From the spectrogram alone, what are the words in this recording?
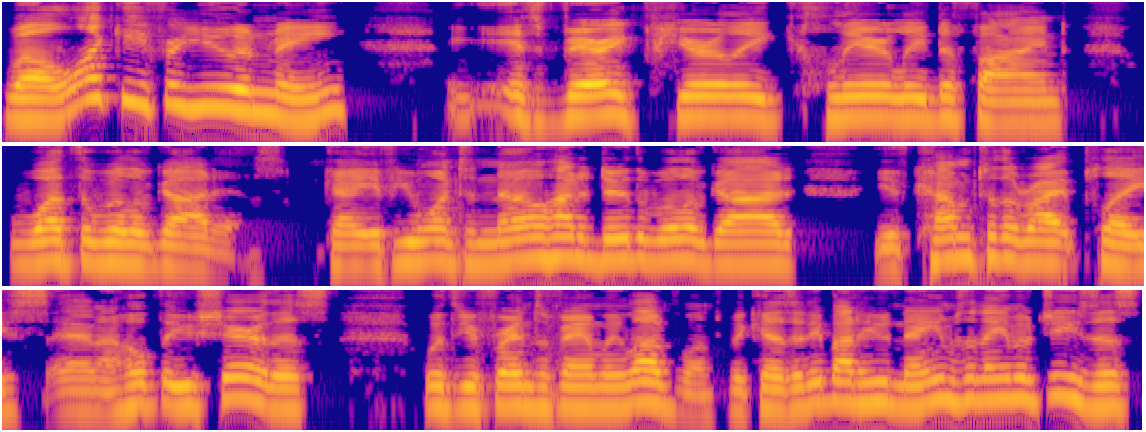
well, lucky for you and me, it's very purely, clearly defined what the will of God is. Okay, if you want to know how to do the will of God, you've come to the right place, and I hope that you share this with your friends and family loved ones because anybody who names the name of Jesus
